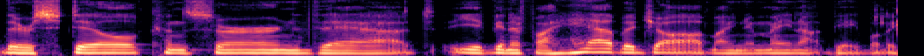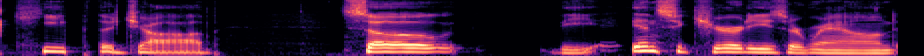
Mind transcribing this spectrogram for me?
There's still concern that even if I have a job, I may not be able to keep the job. So the insecurities around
